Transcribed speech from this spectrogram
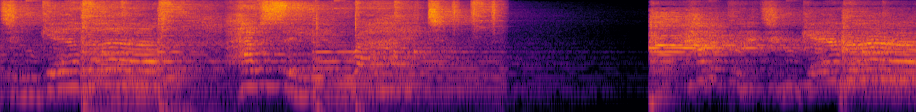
together. How to it right. How to put it. Together.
